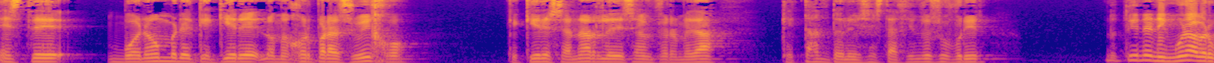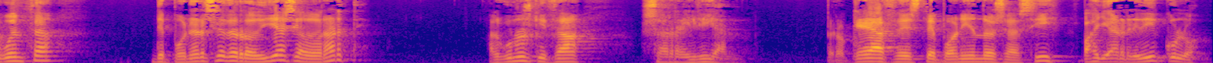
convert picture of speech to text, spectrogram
este buen hombre que quiere lo mejor para su hijo, que quiere sanarle de esa enfermedad que tanto les está haciendo sufrir, no tiene ninguna vergüenza de ponerse de rodillas y adorarte. Algunos quizá se reirían. ¿Pero qué hace este poniéndose así? Vaya ridículo.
